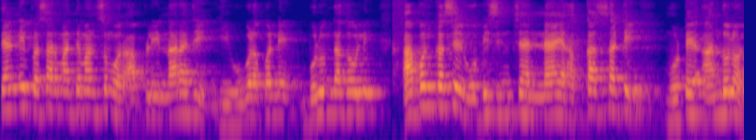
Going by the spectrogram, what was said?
त्यांनी प्रसारमाध्यमांसमोर आपली नाराजी ही उघडपणे बोलून दाखवली. आपण कसे ओबीसींच्या न्याय हक्कासाठी मोठे आंदोलन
